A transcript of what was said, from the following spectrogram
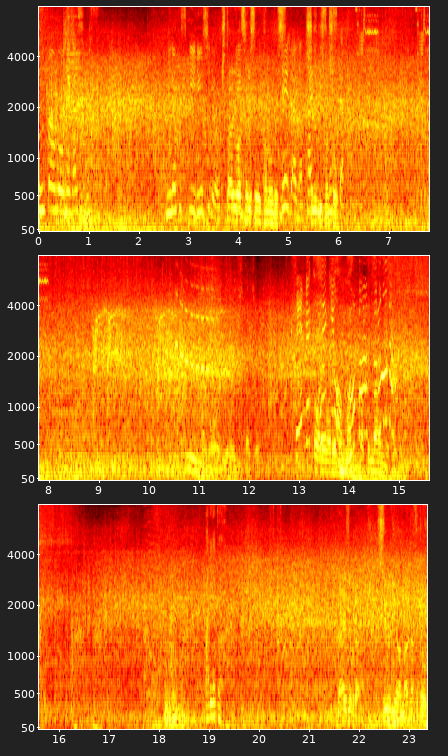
運搬をお願いします。ミノフスキー粒子量機体は再生可能です。レーダーが回復しましたいいものを用意したぞ我々も全くないのだありがとう大丈夫だ。修理は任せておけ。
